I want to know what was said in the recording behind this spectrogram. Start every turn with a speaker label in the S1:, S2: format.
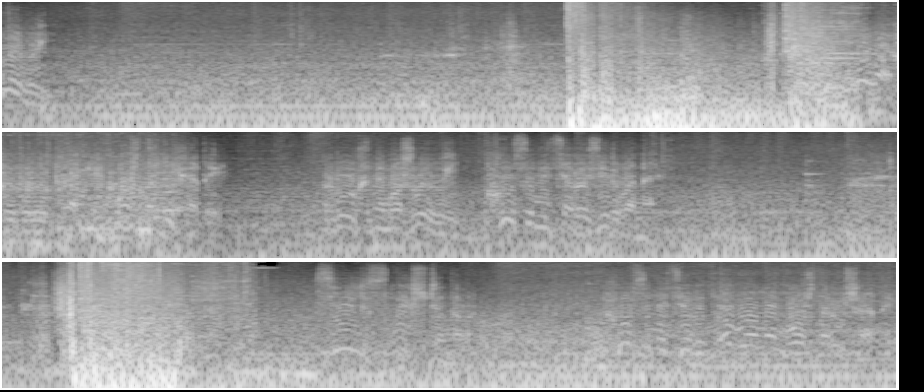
S1: неможливий. Залагодили можна їхати. Рух неможливий. Гусениця розірвана. Ціль знищено. Гусениця відновлена, можна рушати.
